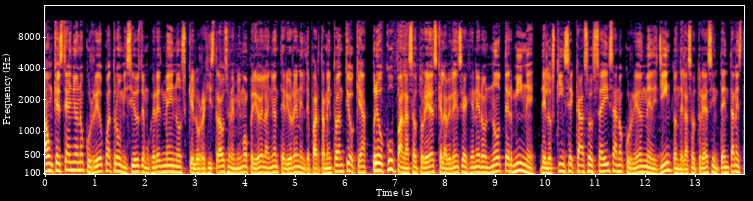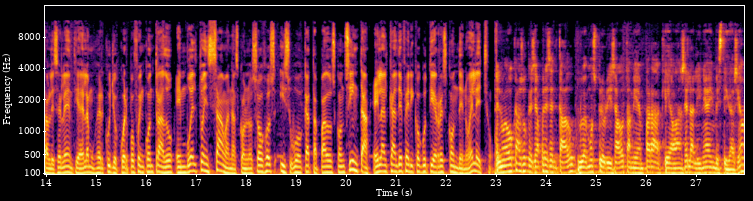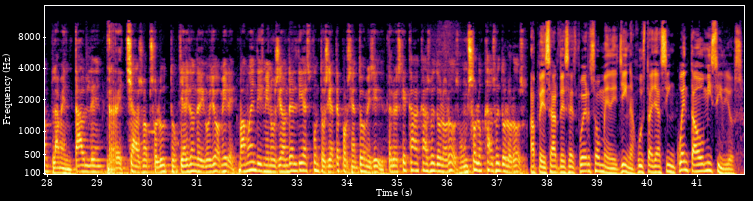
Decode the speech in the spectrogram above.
Aunque este año han ocurrido cuatro homicidios de mujeres menos que los registrados en el mismo periodo del año anterior en el departamento de Antioquia, preocupa a las autoridades que la violencia de género no termine. De los 15 casos, seis han ocurrido en Medellín, donde las autoridades intentan establecer la identidad de la mujer cuyo cuerpo fue encontrado envuelto en sábanas con los ojos y su boca tapados con cinta. El alcalde Férico Gutiérrez condenó el hecho. El nuevo caso que se ha presentado lo hemos priorizado también para que avance la línea de investigación. Lamentable rechazo absoluto. Y ahí es donde digo yo, mire, vamos en disminución del 10.7% de homicidios, pero es que cada caso es doloroso, un solo caso es doloroso. A pesar de ese esfuerzo, Medellín ajusta ya 50 homicidios.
